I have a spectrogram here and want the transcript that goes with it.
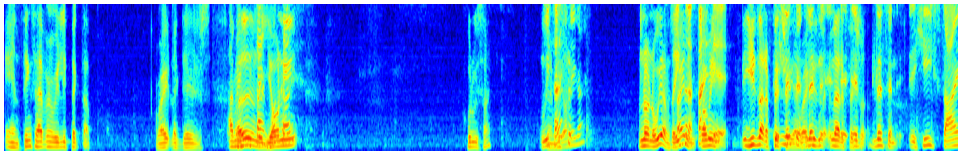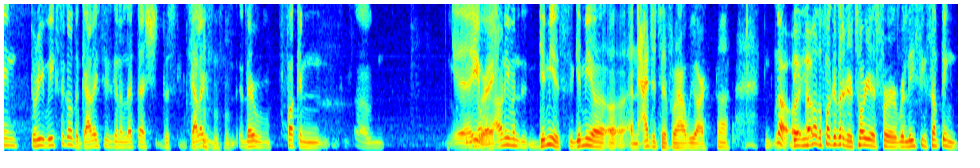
and things haven't really picked up? Right, like there's I mean, other than the Yony. Who do we sign? We Signed signed. Yony guy? No, no, we haven't But he's signed not him. I mean, yet. he's not official listen, yet, right? listen, he's not it- official. it- listen, he signed three weeks ago. The Galaxy's gonna let that sh- this Galaxy. they're fucking. Um, Yeah, you you're know, right. I don't even give me a give me a, a an adjective for how we are. Huh? No, these uh, motherfuckers are notorious for releasing something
